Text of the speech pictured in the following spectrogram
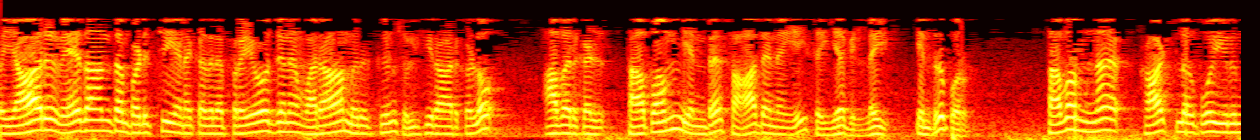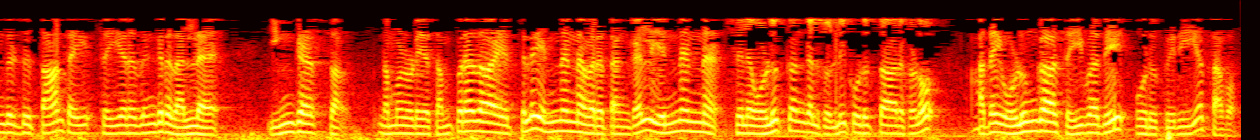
இப்ப யாரு வேதாந்தம் படிச்சு எனக்கு அதுல பிரயோஜனம் வராம இருக்குன்னு சொல்கிறார்களோ அவர்கள் தவம் என்ற சாதனையை செய்யவில்லை என்று பொருள். தவம்னா காட்டுல போய் இருந்துட்டு தான் செய்யறதுங்கிறது அல்ல இங்க நம்மளுடைய சம்பிரதாயத்துல என்னென்ன விரதங்கள் என்னென்ன சில ஒழுக்கங்கள் சொல்லி கொடுத்தார்களோ அதை ஒழுங்கா செய்வதே ஒரு பெரிய தவம்.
